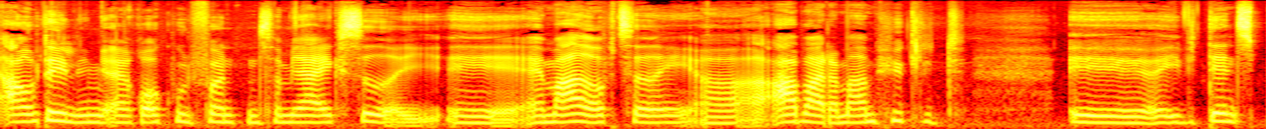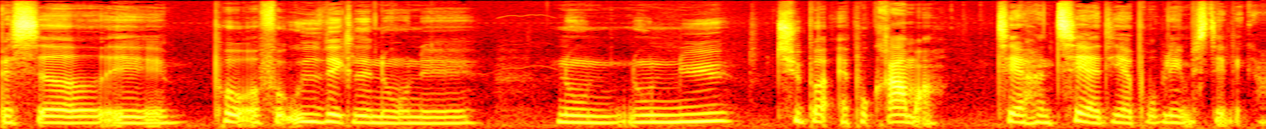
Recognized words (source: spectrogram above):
afdeling af Rockwool som jeg ikke sidder i, øh, er meget optaget af og, og arbejder meget omhyggeligt øh, og evidensbaseret øh, på at få udviklet nogle, øh, nogle, nogle nye typer af programmer, til at håndtere de her problemstillinger.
